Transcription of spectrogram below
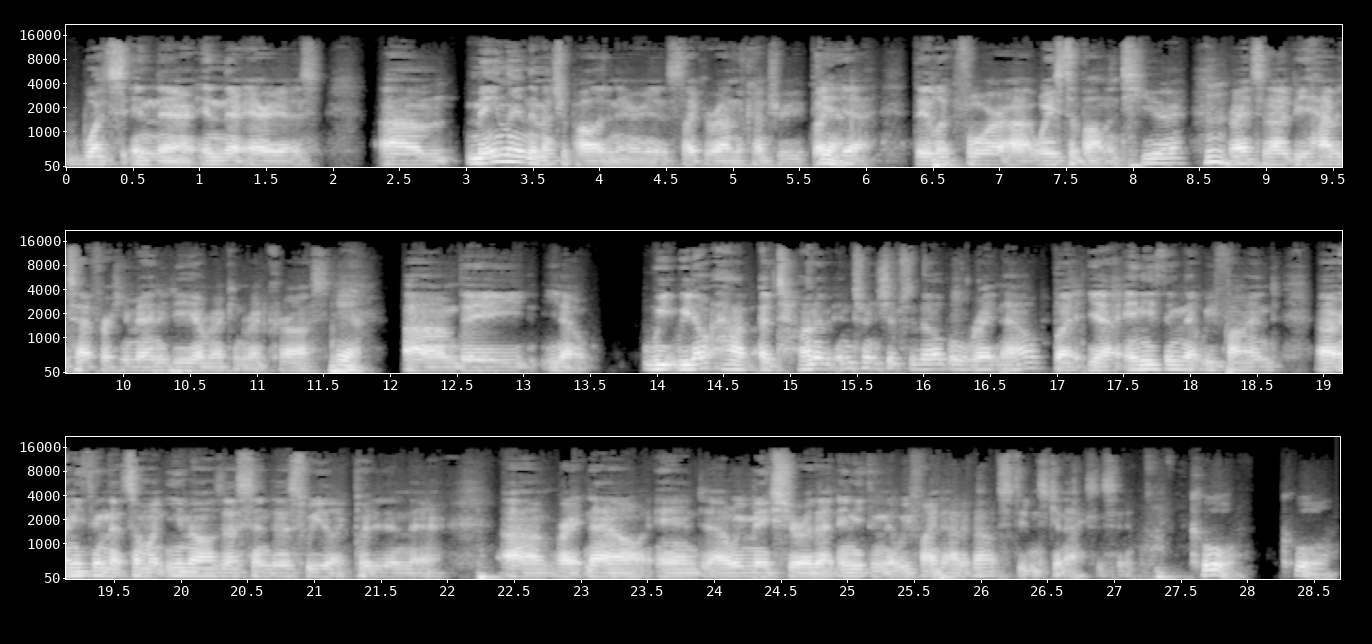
what's in there in their areas. Um, mainly in the metropolitan areas, like around the country. But Yeah. yeah, they look for uh, ways to volunteer, Hmm. right? So that would be Habitat for Humanity, American Red Cross. Yeah. Um, they, you know, we, we don't have a ton of internships available right now, but yeah, anything that we find, uh, or anything that someone emails us, send us, we like put it in there, um, right now. And, uh, we make sure that anything that we find out about, students can access it. Cool, cool.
